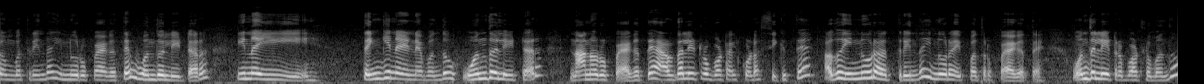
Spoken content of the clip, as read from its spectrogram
ತೊಂಬತ್ತರಿಂದ ಇನ್ನೂರು ರೂಪಾಯಿ ಆಗುತ್ತೆ ಒಂದು ಲೀಟರ್. ಇನ್ನು ಈ ತೆಂಗಿನ ಎಣ್ಣೆ ಬಂದು ಒಂದು ಲೀಟರ್ ನಾನ್ನೂರು ರೂಪಾಯಿ ಆಗುತ್ತೆ. ಅರ್ಧ ಲೀಟ್ರ್ ಬಾಟಲ್ ಕೂಡ ಸಿಗುತ್ತೆ. ಅದು ಇನ್ನೂರ ಹತ್ತರಿಂದ ಇನ್ನೂರ ಇಪ್ಪತ್ತು ರೂಪಾಯಿ ಆಗುತ್ತೆ. ಒಂದು ಲೀಟ್ರ್ ಬಾಟ್ಲು ಬಂದು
